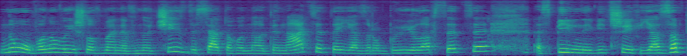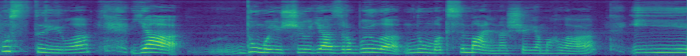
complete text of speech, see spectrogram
Ну, воно вийшло в мене вночі з 10 на 11. Я зробила все це. Спільний відшив я запустила. Я думаю, що я зробила ну, максимально, що я могла. І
